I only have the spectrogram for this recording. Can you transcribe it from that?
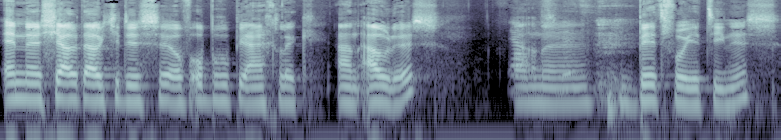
En eh shout-outje dus, of oproepje eigenlijk aan ouders. ja van bid voor je tieners.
